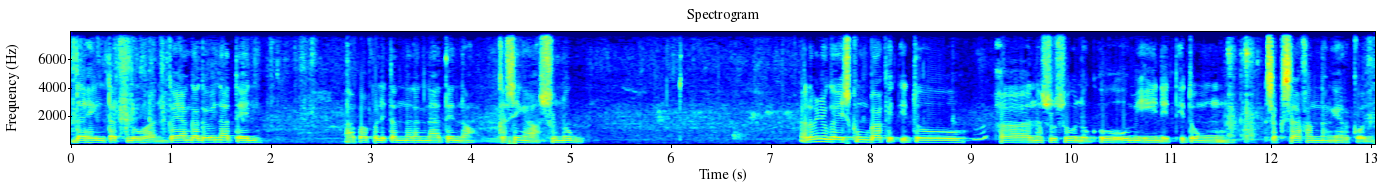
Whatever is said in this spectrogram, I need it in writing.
dahil tatluhan. Kaya ang gagawin natin, ah, papalitan na lang natin, no? Kasi nga, sunog. Alam nyo guys kung bakit ito ah, nasusunog o umiinit itong saksakan ng aircon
